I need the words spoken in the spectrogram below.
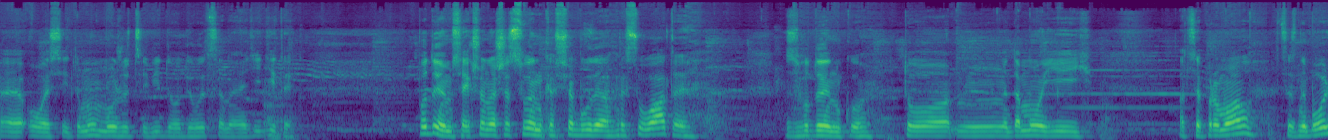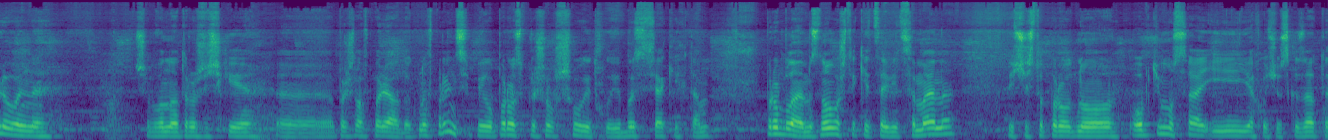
Е, Ось, і тому можуть це відео дивитися навіть і діти. Подивимося, якщо наша свинка ще буде агресувати з годинку, то дамо їй ацепромал, це знеболювальне, щоб вона трошечки е, прийшла в порядок. Ну, в принципі, опорос прийшов швидко і без всяких там проблем. Знову ж таки, це від семена, від чистопородного оптимуса. І я хочу сказати,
